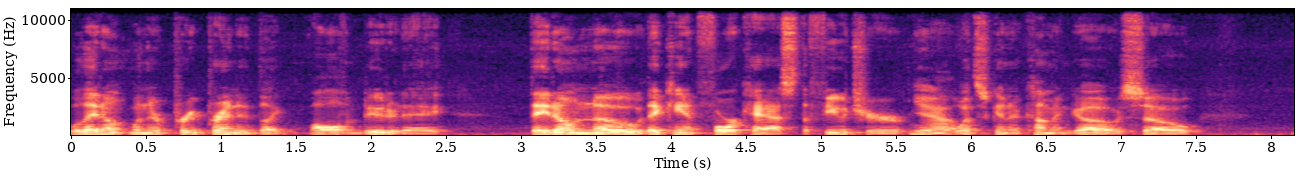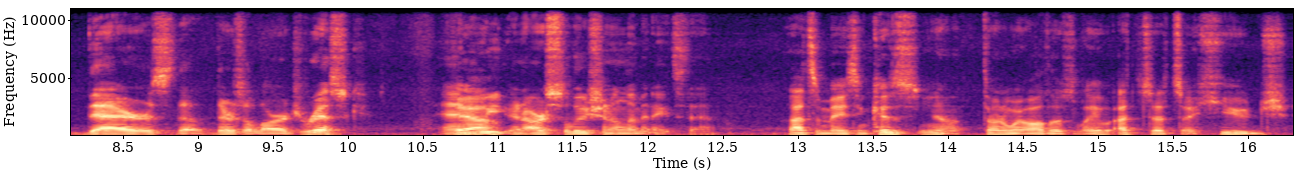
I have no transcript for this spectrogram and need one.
Well, they don't when they're pre-printed like all of them do today. They don't know. They can't forecast the future. you know, Yeah. what's going to come and go. So there's the there's a large risk, and Yeah. we and our solution eliminates that. That's amazing because you know throwing away all those labels that's that's a huge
